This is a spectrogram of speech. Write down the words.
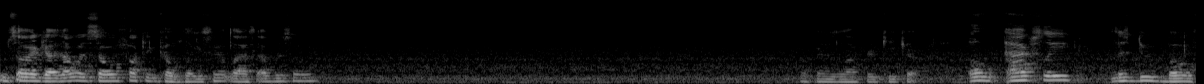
I'm sorry, guys. I was so fucking complacent last episode. Weapons locker key card. Oh, actually, let's do both.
